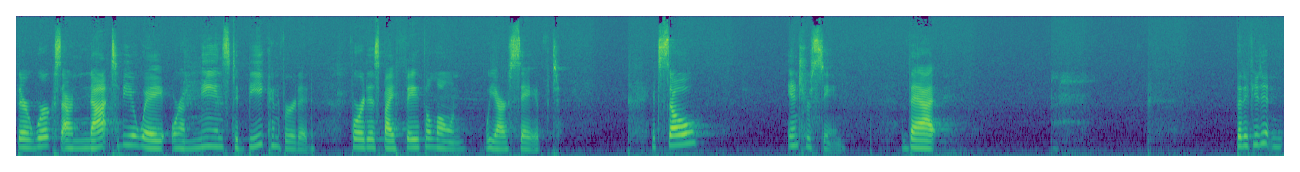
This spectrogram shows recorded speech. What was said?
Their works are not to be a way or a means to be converted, for it is by faith alone we are saved. It's so interesting that that if you didn't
